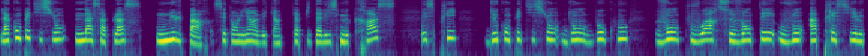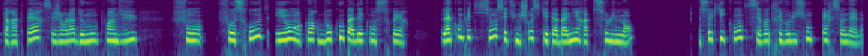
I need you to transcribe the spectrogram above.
La compétition n'a sa place nulle part. C'est en lien avec un capitalisme crasse esprit de compétition dont beaucoup vont pouvoir se vanter ou vont apprécier le caractère. Ces gens-là, de mon point de vue, font fausse route et ont encore beaucoup à déconstruire. La compétition, c'est une chose qui est à bannir absolument. Ce qui compte, c'est votre évolution personnelle.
